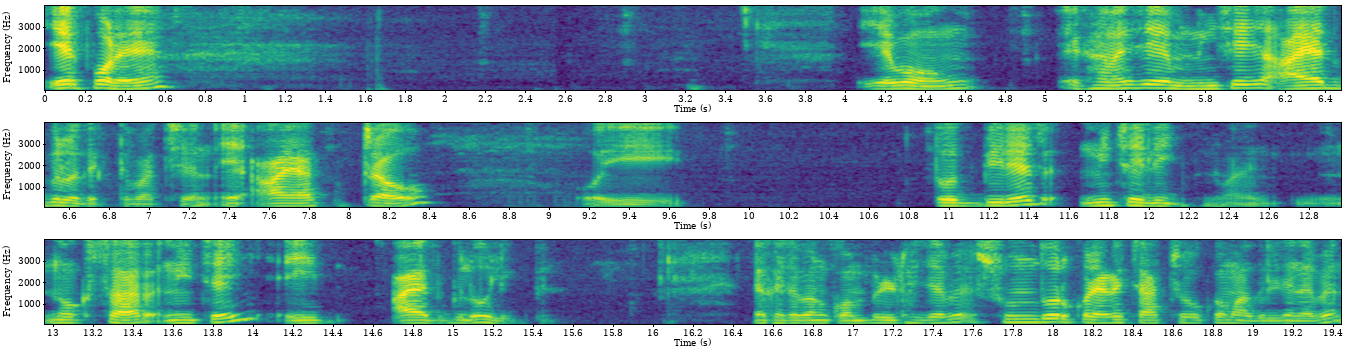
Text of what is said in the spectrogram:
এরপরে এবং এখানে যে নিচে যে আয়াতগুলো দেখতে পাচ্ছেন, এই আয়াতটাও ওই তদবিরের নিচেই লিখবেন মানে নকশার নিচেই এই আয়াতগুলোও লিখবেন। লেখা যখন কমপ্লিট হয়ে যাবে, সুন্দর করে একটা চার চৌকো মাদুলি নেবেন,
